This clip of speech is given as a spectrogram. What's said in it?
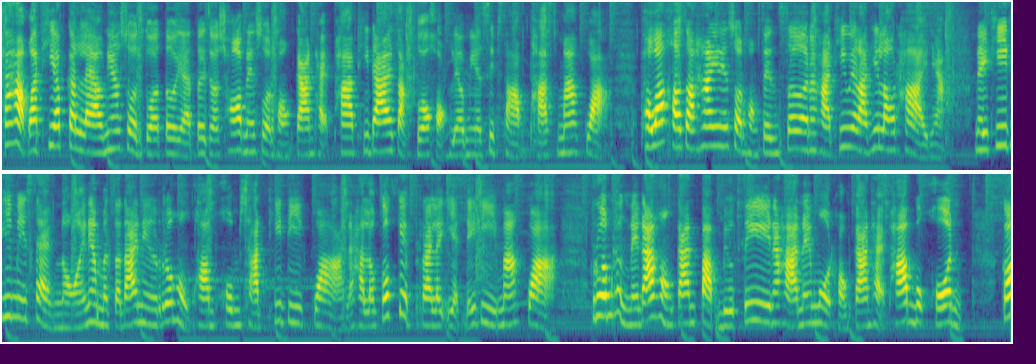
ถ้าหากว่าเทียบกันแล้วเนี่ย ส่วนตัวเตยอะเตยจะชอบในส่วนของการถ่ายภาพที่ได้จากตัวของ Realme 13 Plus มากกว่า เพราะว่าเขาจะให้ในส่วนของเซนเซอร์นะคะ ที่เวลาที่เราถ่ายเนี่ยในที่ที่มีแสงน้อยเนี่ยมันจะได้ในเรื่องของความคมชัดที่ดีกว่านะคะแล้วก็เก็บรายละเอียดได้ดีมากกว่า รวมถึงในด้านของการปรับบิวตี้นะคะ ในโหมดของการถ่ายภาพบุคคล ก็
